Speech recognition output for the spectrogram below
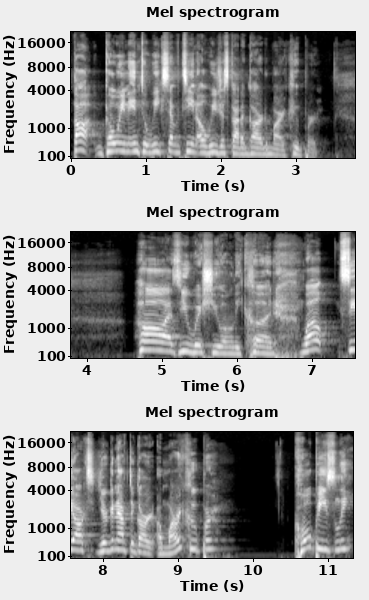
thought going into week 17, oh, we just got to guard Amari Cooper. Oh, as you wish you only could. Well, Seahawks, you're going to have to guard Amari Cooper, Cole Beasley,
